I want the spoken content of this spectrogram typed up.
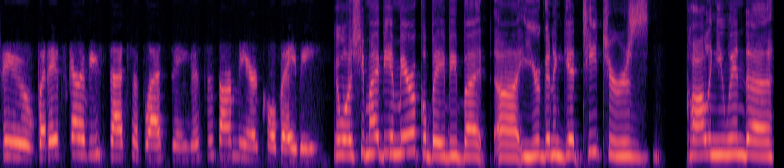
do, but it's going to be such a blessing. This is our miracle baby. Well, she might be a miracle baby, but uh, you're going to get teachers calling you into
